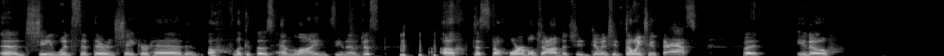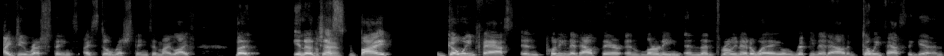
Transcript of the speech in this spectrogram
And she would sit there and shake her head and, oh, look at those hemlines, you know, just, oh, just a horrible job that she's doing. She's going too fast. But, you know, I do rush things. I still rush things in my life. But, you know, Okay. just by going fast and putting it out there and learning and then throwing it away or ripping it out and going fast again.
